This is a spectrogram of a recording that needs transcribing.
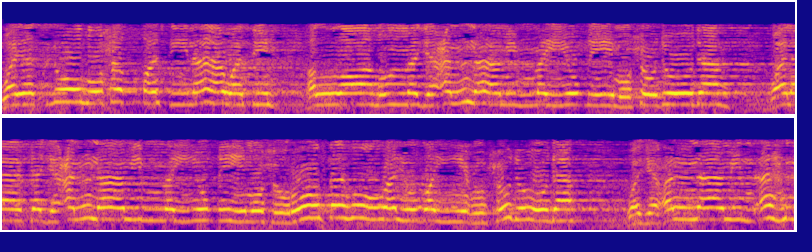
ويتلوه حق تلاوته. اللهم اجعلنا ممن يقيم حدوده ولا تجعلنا ممن يقيم حروفه ويضيع حدوده. واجعلنا من أهل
